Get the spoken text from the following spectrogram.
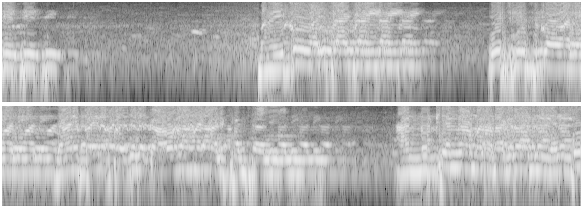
చేసి మన ఎక్కువ వైజాగ్ తీర్చిదిద్దుకోవాలి. దానిపైన ప్రజలకు అవగాహన కల్పించాలి. అండ్ ముఖ్యంగా మన నగరాన్ని ఎంతో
